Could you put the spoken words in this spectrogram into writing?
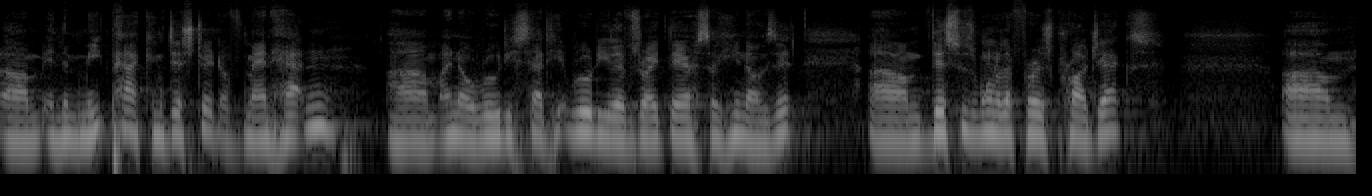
um, in the meatpacking district of Manhattan. Um, I know Rudy said he, Rudy lives right there, so he knows it. Um, this was one of the first projects. Um,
